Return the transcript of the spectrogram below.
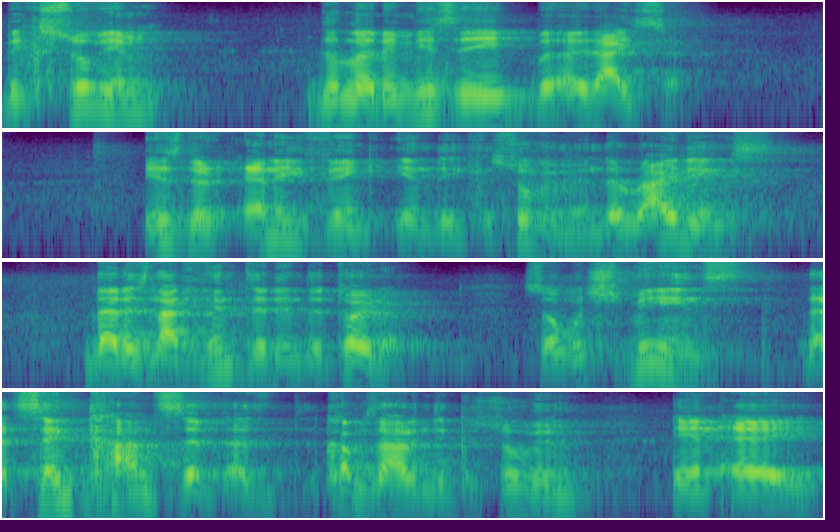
biksuvim de lerimizi is there anything in the Kesuvim, in the writings, that is not hinted in the Torah? So, which means that same concept as comes out in the Kesuvim in a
